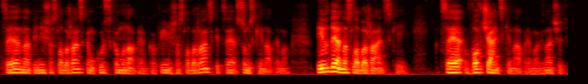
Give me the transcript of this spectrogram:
Це на північно-слобожанському Курському напрямку. Північно-слобожанський це Сумський напрямок. Південно-слобожанський це Вовчанський напрямок. Значить,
